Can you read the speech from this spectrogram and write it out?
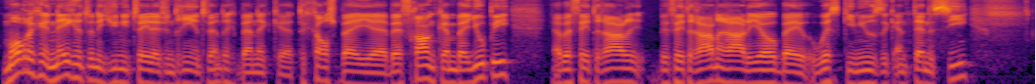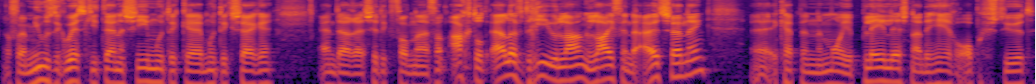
Morgen, 29 juni 2023, ben ik te gast bij, bij Frank en bij Joepie. Ja, bij, veteranen, bij Veteranenradio, bij Whiskey Music en Tennessee. Of uh, Music Whiskey Tennessee moet ik, moet ik zeggen. En daar zit ik van, van 8 tot 11, drie uur lang live in de uitzending. Ik heb een, mooie playlist naar de heren opgestuurd.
